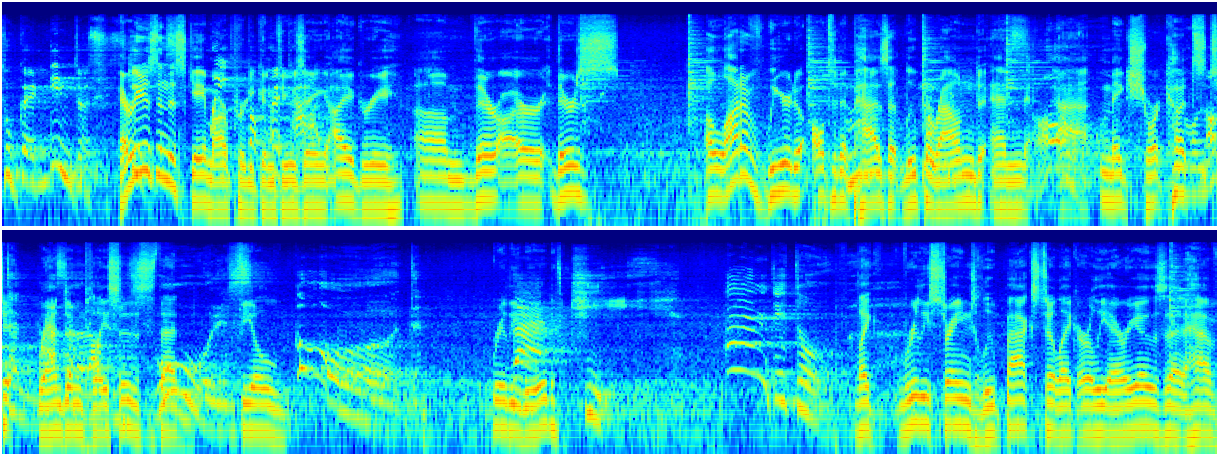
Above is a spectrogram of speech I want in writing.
to Gerlinde's Areas in this game are pretty confusing. I agree. Um, there are there's a lot of weird alternate paths that loop around and uh, make shortcuts to random places that feel Good. really weird. key. Hand it over. Like really strange loopbacks to like early areas that have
